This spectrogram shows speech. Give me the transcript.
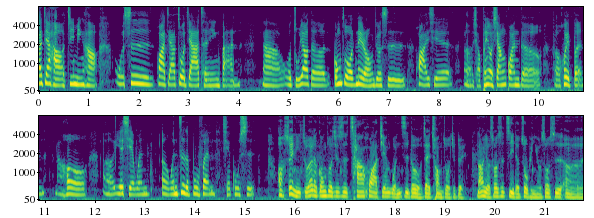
大家好，鸡鸣好，我是画家作家陈英凡。那我主要的工作内容就是画一些呃小朋友相关的呃绘本，然后呃也写文呃文字的部分，写故事。哦，所以你主要的工作就是插画兼文字都有在创作，就对。然后有时候是自己的作品，有时候是呃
